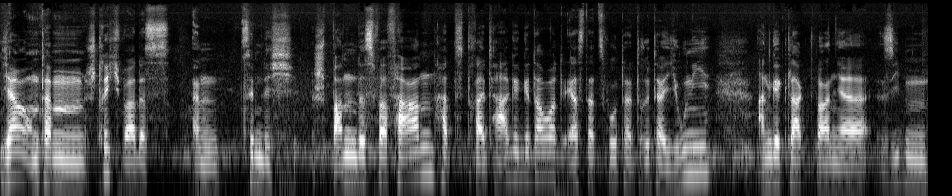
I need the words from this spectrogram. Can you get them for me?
Ja, unterm Strich war das ein ziemlich spannendes Verfahren, hat drei Tage gedauert, 1., 2., 3. Juni. Angeklagt waren ja sieben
